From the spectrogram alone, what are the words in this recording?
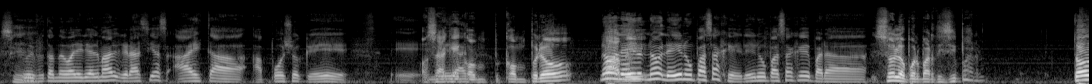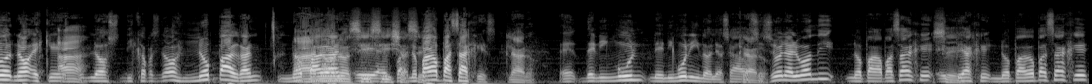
Sí. estuvo disfrutando de Valeria del Mar gracias a este apoyo que... eh, O sea que dan. comp- compró No, le dieron, no, le dieron un pasaje, le dieron un pasaje para... solo por participar. Todo, no, es que Ah. los discapacitados no pagan, no Ah, no, pagan, no, sí, eh, sí, pa- ya no sé. pagan pasajes. Claro. Eh, de ningún de ningún índole. O sea, Claro. si suben al bondi, no paga pasaje, Sí. el peaje no paga pasaje.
